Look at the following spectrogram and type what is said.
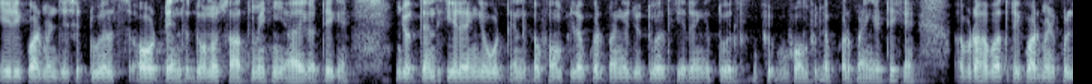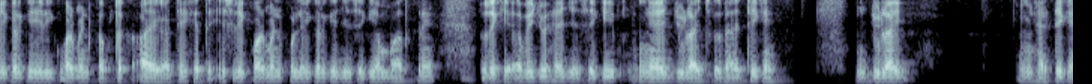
ये रिक्वायरमेंट जैसे ट्वेल्थ और टेंथ दोनों साथ में ही आएगा, ठीक है? जो टेंथ किए रहेंगे, वो टेंथ का फॉर्म फिलअप कर पाएँगे, जो ट्वेल्थ किए रहेंगे ट्वेल्थ का फॉर्म फिलअप कर पाएँगे, ठीक है? अब रहा बात रिक्वायरमेंट को लेकर के ये रिक्वायरमेंट कब तक आएगा? ठीक है तो इस रिक्वायरमेंट को लेकर के जैसे कि हम बात करें तो देखिए अभी जो है जैसे कि जुलाई चल रहा है, ठीक है? जुलाई है, ठीक है।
